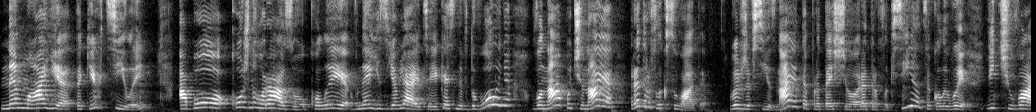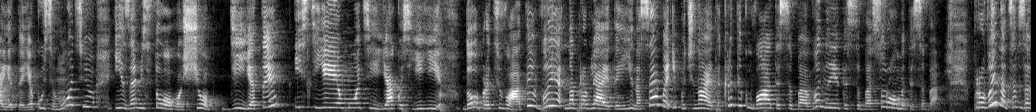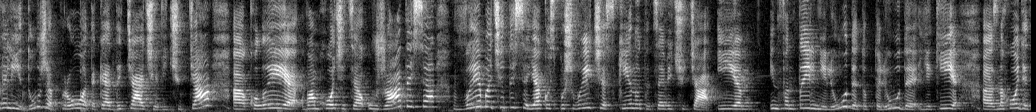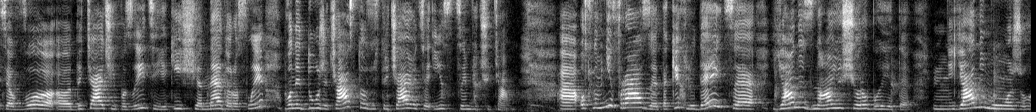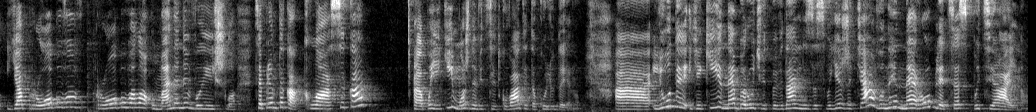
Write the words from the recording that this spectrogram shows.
не має таких цілей. Або кожного разу, коли в неї з'являється якесь невдоволення, вона починає ретрофлексувати. Ви вже всі знаєте про те, що ретрофлексія це коли ви відчуваєте якусь емоцію, і замість того, щоб діяти із тієї емоції, якось її доопрацювати, ви направляєте її на себе і починаєте критикувати себе, винити себе, соромити себе. Провина це взагалі дуже про таке дитяче відчуття, коли вам хочеться ужатися, вибачитися, якось пошвидше скинути це відчуття. І інфантильні люди, тобто люди, які е, знаходяться в е, дитячій позиції, які ще не доросли, вони дуже часто зустрічаються із цим відчуттям. Е, Основні фрази таких людей це я не знаю, що робити, я не можу, я пробував, пробувала, у мене не вийшло. Це прям така класика, по якій можна відслідкувати таку людину. Люди, які не беруть відповідальність за своє життя, вони не роблять це спеціально.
